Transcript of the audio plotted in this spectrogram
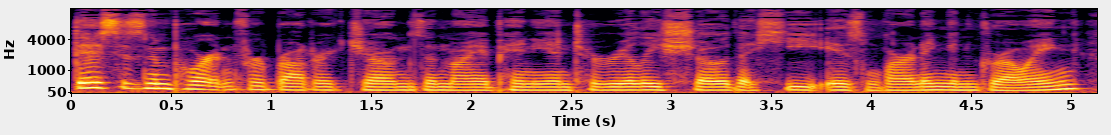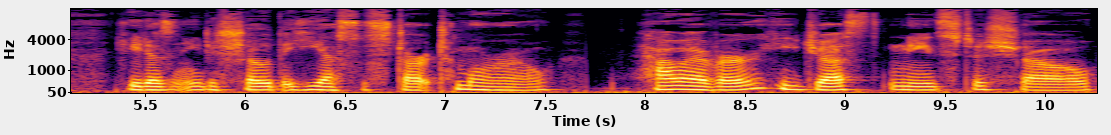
this is important for Broderick Jones, in my opinion, to really show that he is learning and growing. He doesn't need to show that he has to start tomorrow. However, he just needs to show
